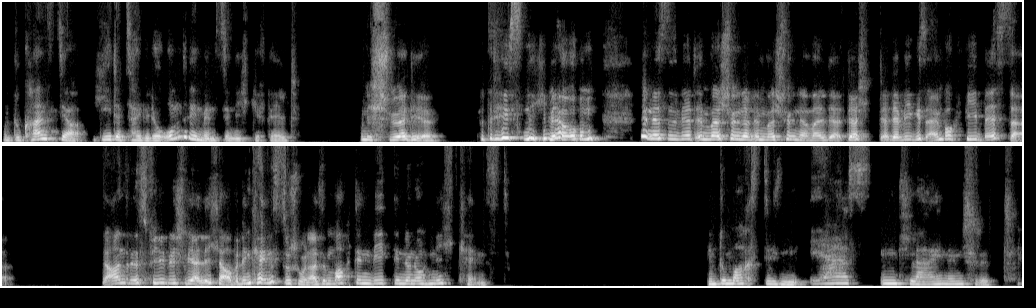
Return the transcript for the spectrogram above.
und du kannst ja jederzeit wieder umdrehen, wenn es dir nicht gefällt. Und ich schwöre dir, Du drehst nicht mehr um, denn es wird immer schöner und immer schöner, weil der, der, der Weg ist einfach viel besser. Der andere ist viel beschwerlicher, aber den kennst du schon. Also mach den Weg, den du noch nicht kennst. Und du machst diesen ersten kleinen Schritt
